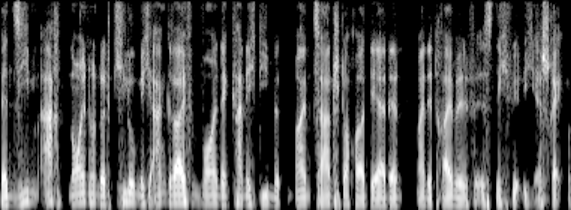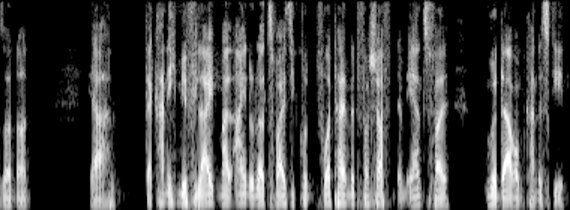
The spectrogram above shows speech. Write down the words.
Wenn 7, 8, 900 Kilo mich angreifen wollen, dann kann ich die mit meinem Zahnstocher, der denn meine Treibehilfe ist, nicht wirklich erschrecken, sondern ja, da kann ich mir vielleicht mal ein oder zwei Sekunden Vorteil mit verschaffen. Im Ernstfall nur darum kann es gehen.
